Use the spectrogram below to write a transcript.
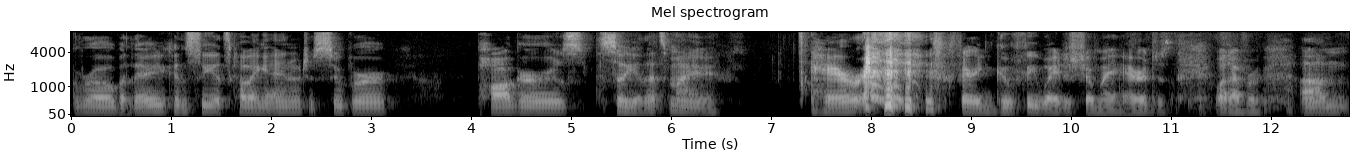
grow, but there you can see it's coming in, which is super poggers. So yeah, that's my hair. Very goofy way to show my hair, just whatever. Um,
